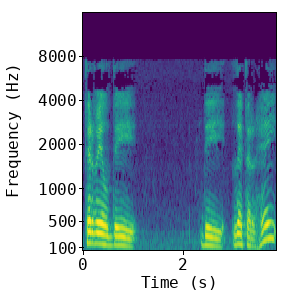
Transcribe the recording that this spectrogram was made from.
terwijl de, de letter He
